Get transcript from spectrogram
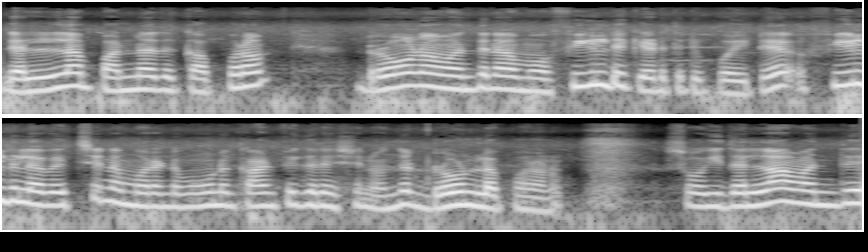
இதெல்லாம் பண்ணதுக்கப்புறம் ட்ரோனை வந்து நம்ம ஃபீல்டுக்கு எடுத்துகிட்டு போயிட்டு ஃபீல்டில் வச்சு நம்ம ரெண்டு மூணு கான்ஃபிகரேஷன் வந்து ட்ரோனில் பண்ணணும். ஸோ இதெல்லாம் வந்து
